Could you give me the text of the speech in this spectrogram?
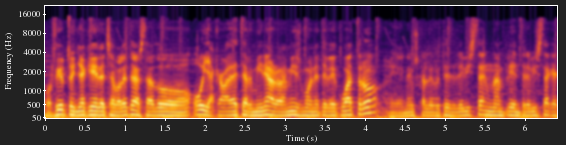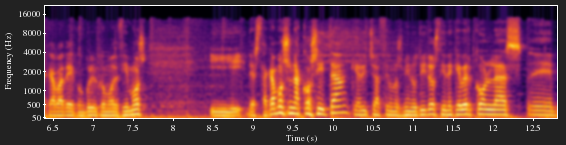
Por cierto, Iñaki de Chavaleta ha estado hoy, acaba de terminar ahora mismo en ETV4, en Euskal RT Televista, en una amplia entrevista que acaba de concluir, como decimos. Y destacamos una cosita que ha dicho hace unos minutitos, tiene que ver con las eh,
